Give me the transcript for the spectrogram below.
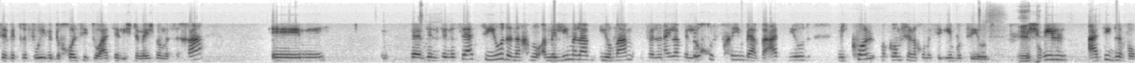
צוות רפואי ובכל סיטואציה להשתמש במסכה. אה, ונושא הציוד, אנחנו עמלים עליו יומם ולילה ולא חוסכים בהבאת ציוד מכל מקום שאנחנו משיגים בו ציוד. אה, בשביל העתיד לבוא.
